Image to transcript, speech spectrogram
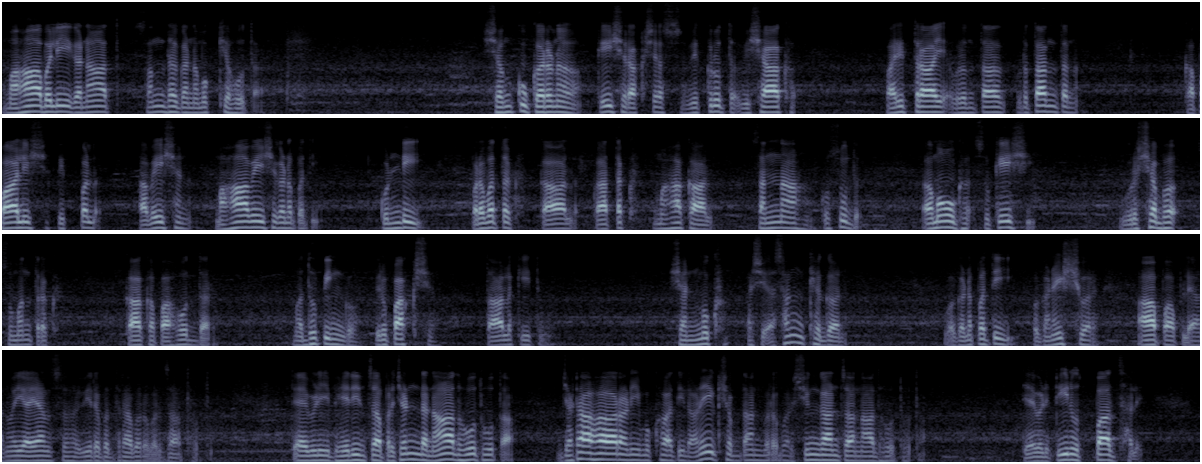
महाबली गणात संधगण मुख्य होता. शंकुकर्ण केशराक्षस विकृत विशाख पारित्राय वृंता वृतांतन कपालिश पिप्पल अवेशन महावेश गणपती कुंडी पर्वतक काल कातक महाकाल सन्नाह कुसुद अमोघ सुकेशी वृषभ सुमंत्रक काकपाहोद्दर मधुपिंग विरूपाक्ष तालकीतू षण्मुख असे असंख्य गण व गणपती व गणेश्वर आपापल्या अनुयायांसह वीरभद्राबरोबर जात होते. त्यावेळी भेरींचा प्रचंड नाद होत होता. जटाहार आणि मुखातील अनेक शब्दांबरोबर शिंगांचा नाद होत होता. त्यावेळी तीन उत्पाद झाले.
